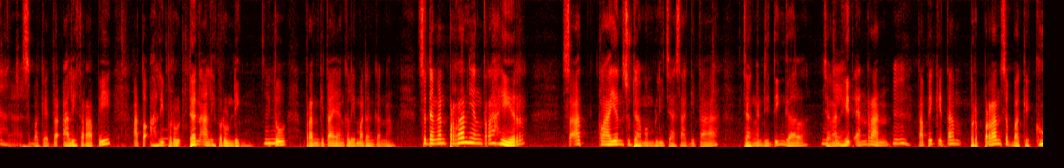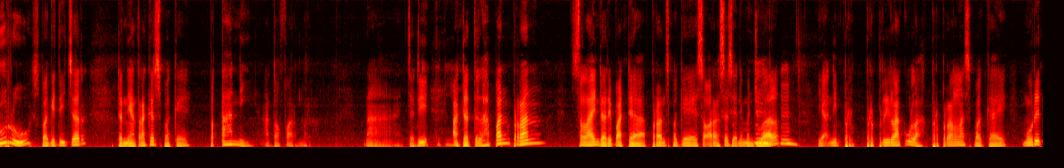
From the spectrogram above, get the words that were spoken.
Ya, sebagai te- ahli terapi atau ahli peru- dan ahli perunding. Itu peran kita yang kelima dan keenam. Sedangkan peran yang terakhir saat klien sudah membeli jasa kita, jangan ditinggal, jangan Oke. hit and run Mhm. tapi kita berperan sebagai guru, sebagai teacher, dan yang terakhir sebagai petani atau farmer. Nah, jadi ada delapan peran selain daripada peran sebagai seorang sales yakni menjual, Mhm. yakni ber, berperilakulah, berperanlah sebagai murid,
